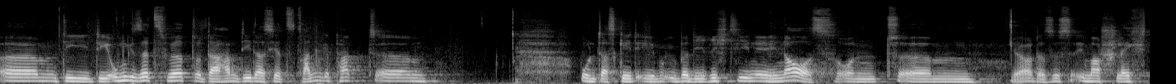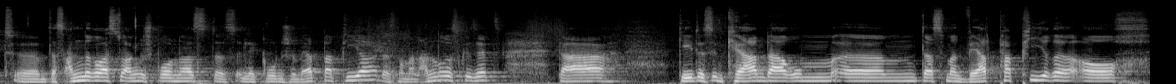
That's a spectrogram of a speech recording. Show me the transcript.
ähm, die, die umgesetzt wird. Und da haben die das jetzt dran gepackt. Ähm, und das geht eben über die Richtlinie hinaus. Und ähm, ja, das ist immer schlecht. Äh, das andere, was du angesprochen hast, das elektronische Wertpapier, das ist nochmal ein anderes Gesetz. Da geht es im Kern darum, ähm, dass man Wertpapiere auch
